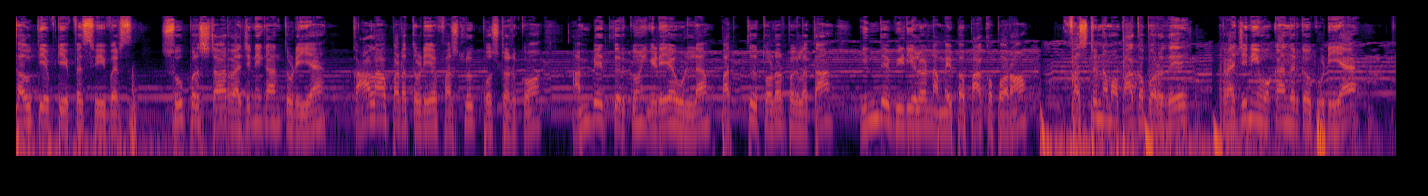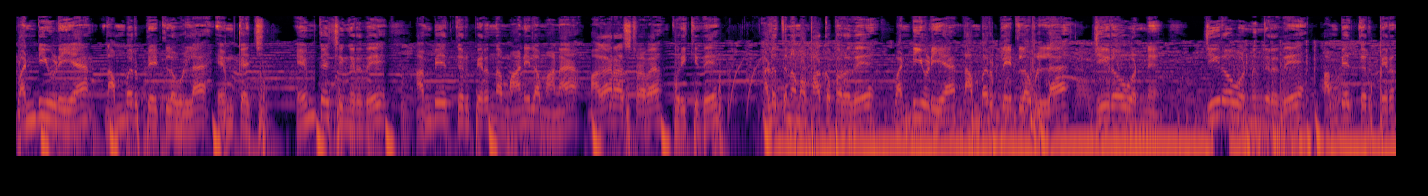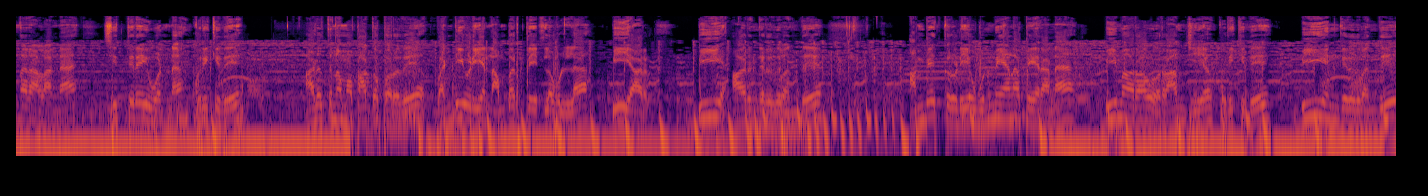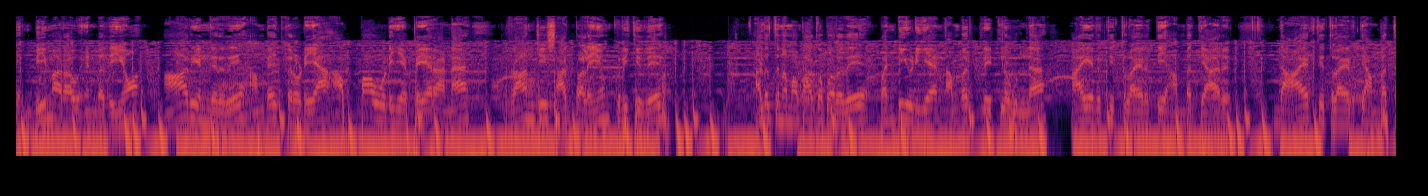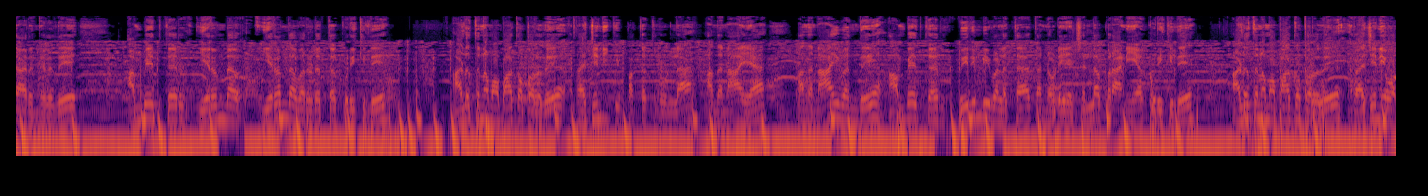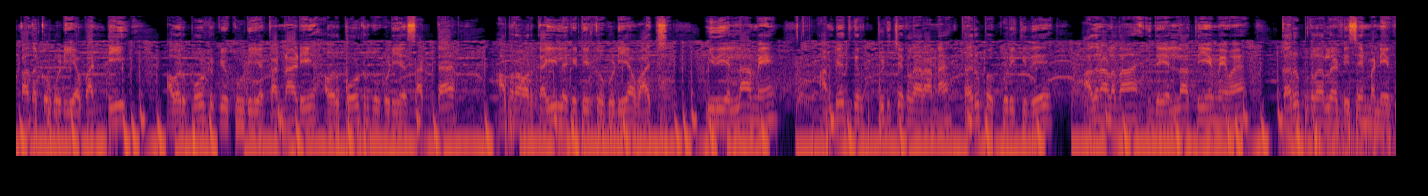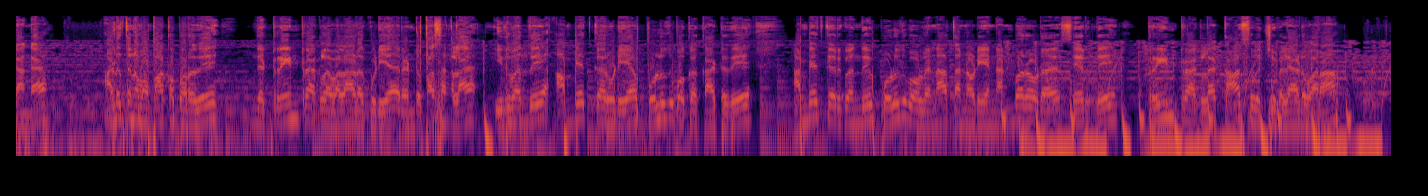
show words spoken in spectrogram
South FDFS viewers. Super star ரஜினிகாந்துடைய Kaala படத்துடைய first look போஸ்டருக்கும் அம்பேத்கருக்கும் இடையே உள்ள பத்து தொடர்புகளை தான் இந்த வீடியோவில் நம்ம இப்போ பார்க்க போகிறோம் ஃபஸ்ட்டு நம்ம பார்க்க போகிறது ரஜினி உட்காந்துருக்கக்கூடிய வண்டியுடைய நம்பர் பிளேட்டில் உள்ள எம்கெச் எம்கெச்ங்கிறது அம்பேத்கர் பிறந்த மாநிலமான மகாராஷ்டிராவை குறிக்குது. அடுத்து நம்ம பார்க்க போகிறது வண்டியுடைய நம்பர் பிளேட்டில் உள்ள ஜீரோ ஒன்று ஜீரோ ஒன்றுங்கிறது அம்பேத்கர் பிறந்த நாளான சித்திரை ஒன்றை குறிக்குது. அடுத்து நம்ம பார்க்க போகிறது வண்டியுடைய நம்பர் பிளேட்டில் உள்ள பிஆர் பிஆருங்கிறது வந்து அம்பேத்கருடைய உண்மையான பெயரான பீமாராவ் ராம்ஜியை குறிக்குது. பி என்கிறது வந்து பீமாராவ் என்பதையும் ஆர் என்கிறது அம்பேத்கருடைய அப்பாவுடைய பெயரான ராம்ஜி சாக்பாலையும் குறிக்குது. அடுத்து நம்ம பார்க்க போகிறது வண்டியுடைய நம்பர் பிளேட்டில் உள்ள ஆயிரத்தி தொள்ளாயிரத்தி ஐம்பத்தி ஆறு. இந்த ஆயிரத்தி தொள்ளாயிரத்தி ஐம்பத்தி ஆறுங்கிறது அம்பேத்கர் இறந்த இறந்த வருடத்தை குறிக்குது. அடுத்து நம்ம பார்க்க போகிறது ரஜினிக்கு பக்கத்தில் உள்ள அந்த நாயை. அந்த நாய் வந்து அம்பேத்கர் விரும்பி வளர்த்த தன்னுடைய செல்லப்பிராணியை குறிக்குது. அடுத்து நம்ம பார்க்க போகிறது ரஜினி உக்காந்துருக்கக்கூடிய வண்டி. அவர் போட்டிருக்கக்கூடிய கண்ணாடி அவர் போட்டிருக்கக்கூடிய சட்டை அப்புறம் அவர் கையில் கட்டியிருக்கக்கூடிய வாட்ச் இது எல்லாமே அம்பேத்கருக்கு பிடிச்ச கலரான கருப்பை குறிக்குது. அதனால தான் இந்த எல்லாத்தையுமே கருப்பு கலரில் டிசைன் பண்ணியிருக்காங்க. அடுத்து நம்ம பார்க்க போகிறது இந்த ட்ரெயின் ட்ராக்ல விளையாடக்கூடிய ரெண்டு பசங்களை. இது வந்து அம்பேத்கருடைய பொழுதுபோக்கை காட்டுது. அம்பேத்கருக்கு வந்து பொழுதுபோகலைன்னா தன்னுடைய நண்பரோட சேர்ந்து ட்ரெயின் ட்ராக்ல காசு வச்சு விளையாடுவாராம்.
